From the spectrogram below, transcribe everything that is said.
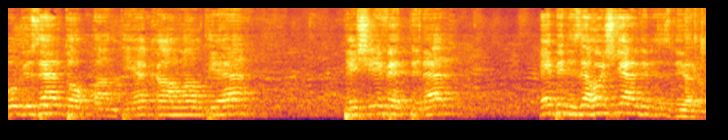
Bu güzel toplantıya, kahvaltıya teşrif ettiler. Hepinize hoş geldiniz diyorum.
